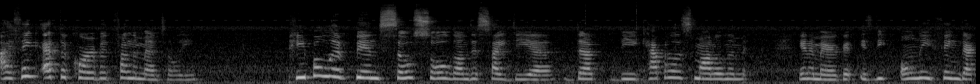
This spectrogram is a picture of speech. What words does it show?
I think at the core of it fundamentally, people have been so sold on this idea that the capitalist model in, in America is the only thing that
